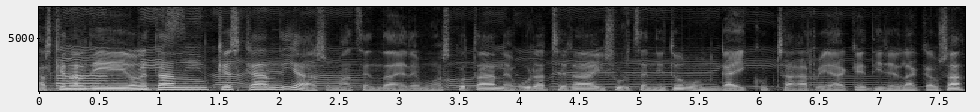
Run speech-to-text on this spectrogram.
Azken aldi honetan, kezka handia sumatzen da eremu askotan eguratzera isurtzen ditugun gai kutsagarriak direla kauza.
